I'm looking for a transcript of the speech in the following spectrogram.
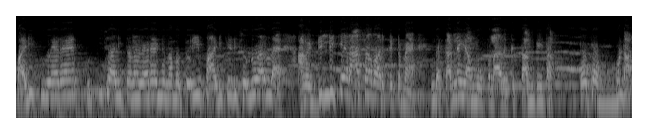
படிப்பு வேற புத்திசாலித்தனம் வேறன்னு நம்ம பெரியப்பா அடிக்கடி சொல்லுவார்ல. அவன் டில்லிக்கே ராசாவா இருக்கட்டுமே. இந்த கண்ணையா மூப்பனாருக்கு தம்பி தான் போ, போ, கொண்டா.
